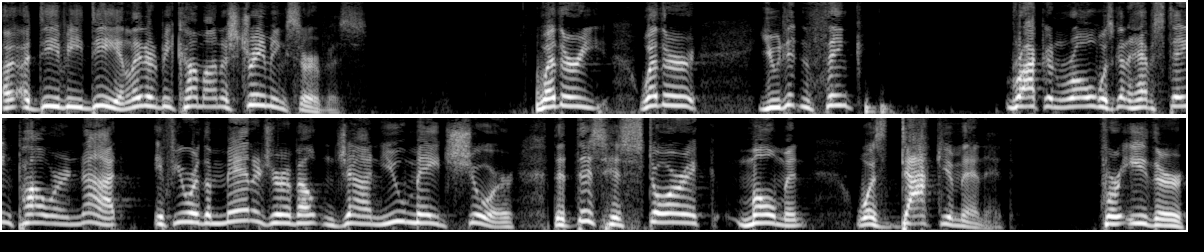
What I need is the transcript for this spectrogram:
a, a DVD and later to become on a streaming service. Whether, whether you didn't think rock and roll was going to have staying power or not, if you were the manager of Elton John, you made sure that this historic moment was documented for either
